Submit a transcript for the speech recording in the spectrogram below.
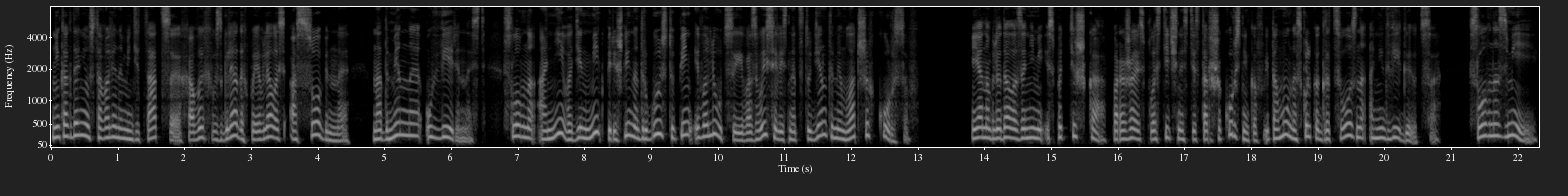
никогда не уставали на медитациях, а в их взглядах появлялась особенная, надменная уверенность, словно они в один миг перешли на другую ступень эволюции и возвысились над студентами младших курсов. Я наблюдала за ними из-под тишка, поражаясь пластичности старшекурсников и тому, насколько грациозно они двигаются, словно змеи.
